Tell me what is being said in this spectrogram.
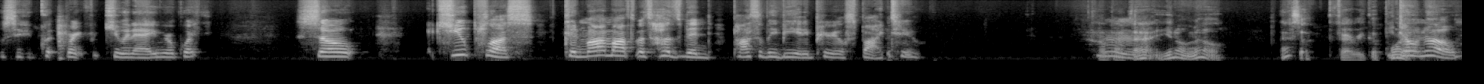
Let's take a quick break for Q and A real quick. So, Q plus could Mon Mothma's husband possibly be an Imperial spy too? how about Hmm. that? You don't know. That's a very good point. You don't know.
